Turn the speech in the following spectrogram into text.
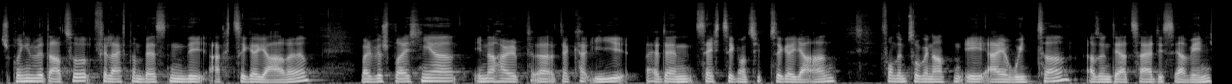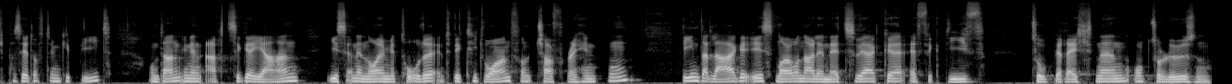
Springen wir dazu vielleicht am besten in die 80er Jahre, weil wir sprechen ja innerhalb äh, der KI bei den 60er und 70er Jahren von dem sogenannten AI Winter. Also in der Zeit ist sehr wenig passiert auf dem Gebiet. Und dann in den 80er Jahren ist eine neue Methode entwickelt worden von Geoffrey Hinton, die in der Lage ist, neuronale Netzwerke effektiv zu berechnen und zu lösen.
